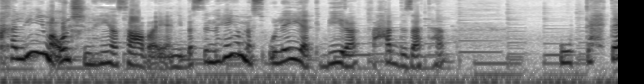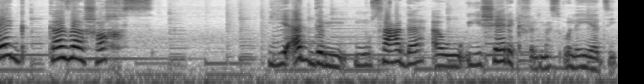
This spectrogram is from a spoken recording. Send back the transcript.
خليني ما أقولش إن هي صعبة يعني بس إن هي مسؤولية كبيرة في حد ذاتها. وبتحتاج كذا شخص يقدم مساعدة أو يشارك في المسؤولية دي.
